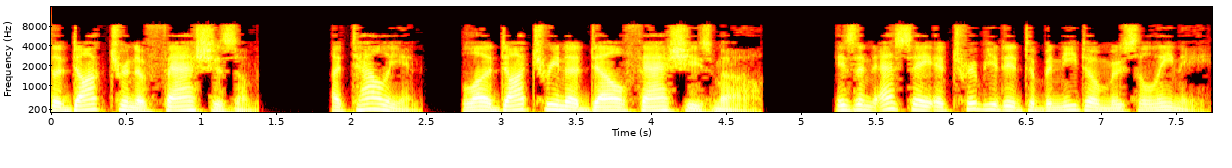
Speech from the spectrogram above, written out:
The Doctrine of Fascism, Italian, La dottrina del fascismo, is an essay attributed to Benito Mussolini.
